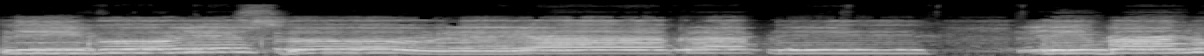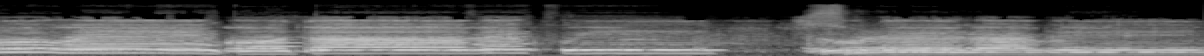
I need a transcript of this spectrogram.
Et la pluie, libre nous récolte avec fruit, soleil la vie,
